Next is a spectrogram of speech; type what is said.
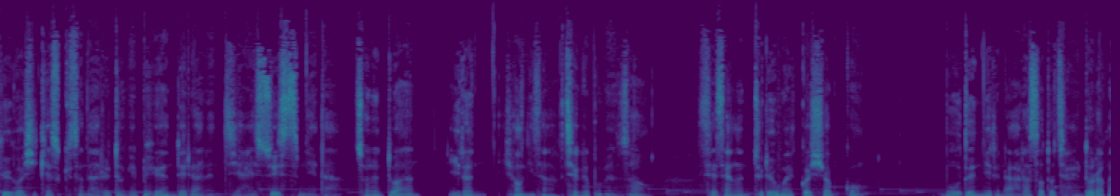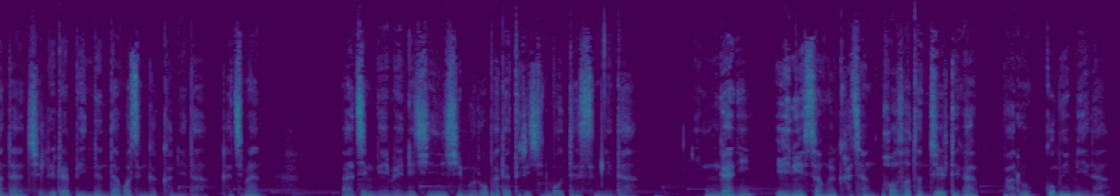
그것이 계속해서 나를 통해 표현되려 하는지 알 수 있습니다. 저는 또한 이런 형이상학 책을 보면서 세상은 두려워할 것이 없고 모든 일은 알아서도 잘 돌아간다는 진리를 믿는다고 생각합니다. 하지만 아직 내면이 진심으로 받아들이지는 못했습니다. 인간이 인위성을 가장 벗어 던질 때가 바로 꿈입니다.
